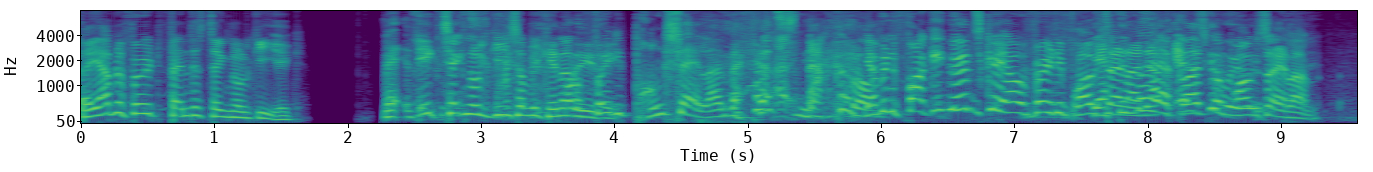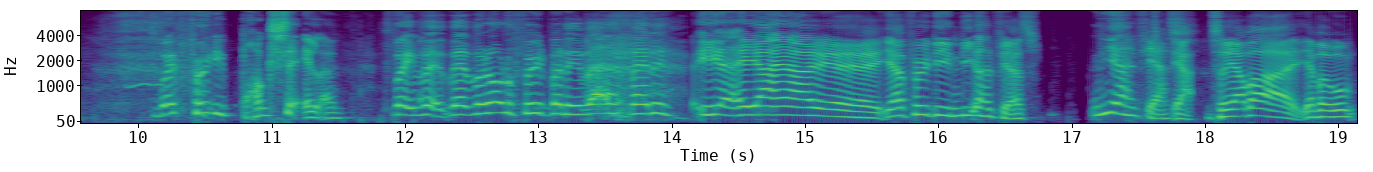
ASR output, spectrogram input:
Da jeg blev født, fandtes teknologi ikke. Hvad? Ikke teknologi, som vi kender det i født dag. i bronzealderen? Hvad fanden snakker du om? Jeg ville fucking ønske, at jeg var født i bronzealderen. Ja, det ved jeg jeg godt, elsker bronzealderen. Du var ikke født i bronzealderen. Hvornår er du født? Hvad er det? Hvad, hvad er det? Ja, jeg, er, øh, jeg er født i 79. 79? Ja, så jeg var, jeg var ung,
